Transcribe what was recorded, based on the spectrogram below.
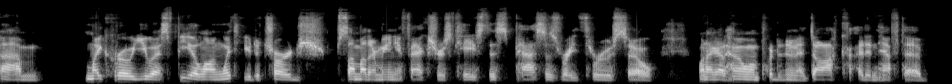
um, micro USB along with you to charge some other manufacturer's case. This passes right through. So when I got home and put it in a dock, I didn't have to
